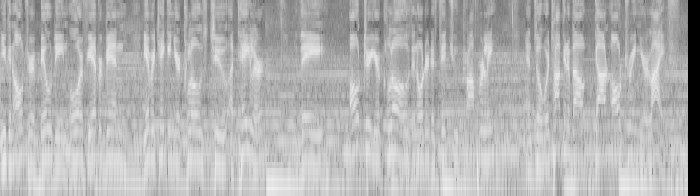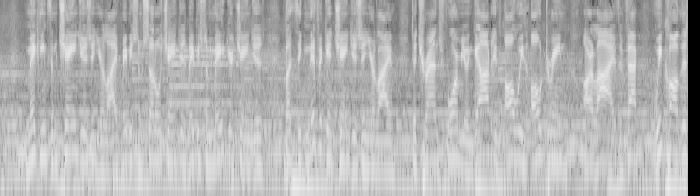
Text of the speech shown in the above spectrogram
you can alter a building, or if you ever been, you ever taken your clothes to a tailor, they alter your clothes in order to fit you properly. And so we're talking about God altering your life, making some changes in your life, maybe some subtle changes, maybe some major changes, but significant changes in your life to transform you. And God is always altering our lives. In fact, we call this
